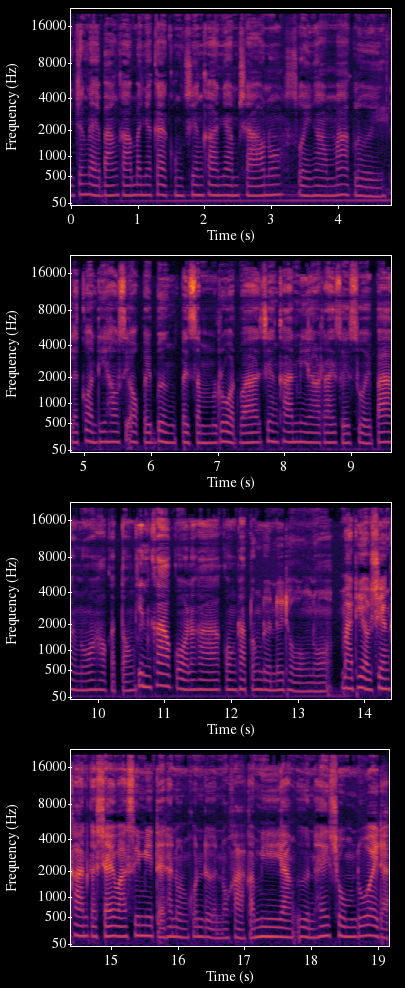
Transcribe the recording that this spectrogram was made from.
เป็นจังไดบ้างคะบรรยากาศของเชียงคานยามเช้าเนาะสวยงามมากเลย และก่อนที่เฮาสิออกไปเบิ่งไปสำรวจว่าเชียงคานมีอะไรสวยๆบ้างเนาะเฮาก็ต้องกินข้าวก่อนนะคะ กองทัพต้องเดินด้วยทงเนาะมาเที่ยวเชียงคานก็ใช้ว่าสิมีแต่ถนนคนเดินเนาะค่ะก็มีอย่างอื่นให้ชมด้วยได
